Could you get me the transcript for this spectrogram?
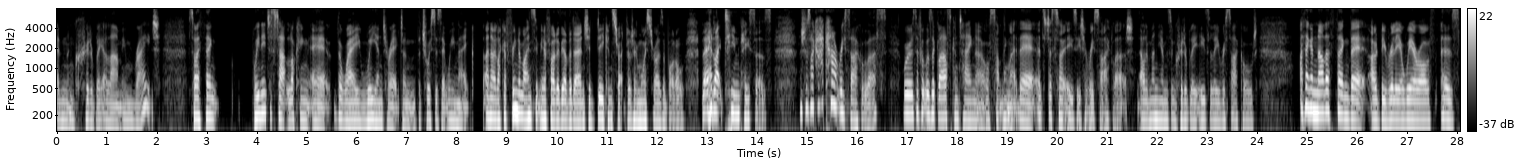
at an incredibly alarming rate. So I think we need to start looking at the way we interact and the choices that we make. I know, like a friend of mine sent me a photo the other day and she'd deconstructed her moisturizer bottle. And it had like 10 pieces. And she was like, I can't recycle this. Whereas if it was a glass container or something like that, it's just so easy to recycle it. Aluminium is incredibly easily recycled. I think another thing that I would be really aware of is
